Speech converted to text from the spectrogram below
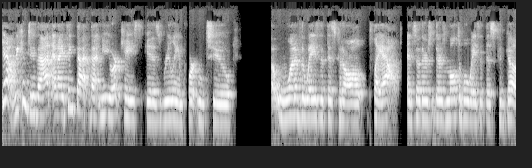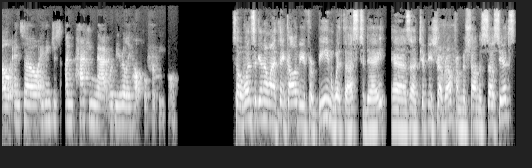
Yeah, we can do that. And I think that that New York case is really important to uh, one of the ways that this could all play out. And so there's there's multiple ways that this could go. And so I think just unpacking that would be really helpful for people. So once again, I want to thank all of you for being with us today as uh, Tiffany Cheuvront from Michel Associates,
